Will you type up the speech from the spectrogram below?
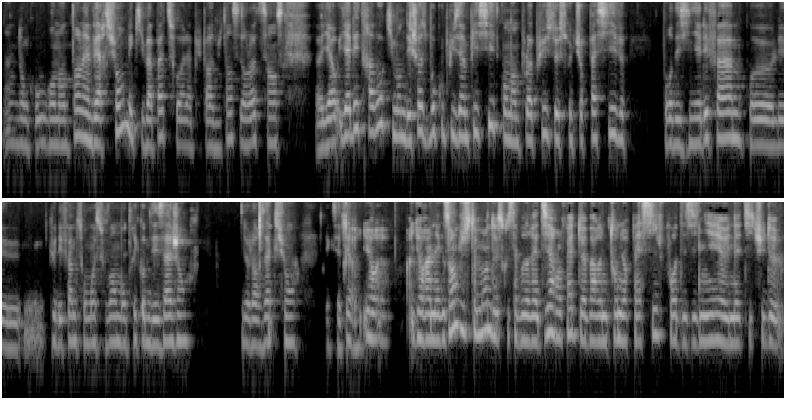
Hein, donc où on entend l'inversion, mais qui ne va pas de soi. La plupart du temps, c'est dans l'autre sens. Euh, il y, a des travaux qui montrent des choses beaucoup plus implicites, qu'on emploie plus de structures passives pour désigner les femmes, que les, femmes sont moins souvent montrées comme des agents de leurs actions, etc. Il y, aura, un exemple justement de ce que ça voudrait dire en fait d'avoir une tournure passive pour désigner une attitude,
